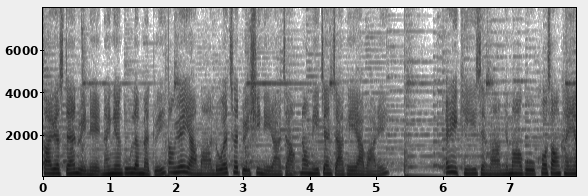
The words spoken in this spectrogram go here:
စာရွက်စတမ်းတွေနဲ့နိုင်ငံကူးလက်မှတ်တွေဆောင်ရွက်ရာမှာလိုအပ်ချက်တွေရှိနေတာကြောင့်နှောင့်နှေးကြန့်ကြာခဲ့ရပါတယ်။အဲ့ဒီခရီးစဉ်မှာမြန်မာကိုခေါ်ဆောင်ခံရ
